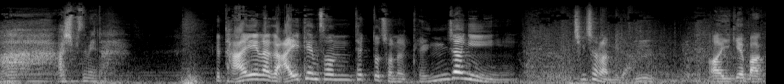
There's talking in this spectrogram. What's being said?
아 아쉽습니다 다이애나 그 아이템 선택도 저는 굉장히 칭찬합니다 음. 아 이게 막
